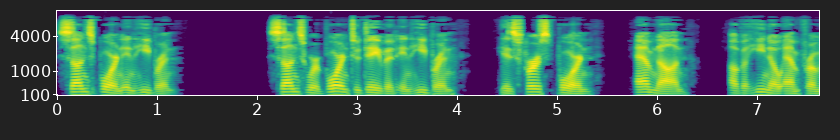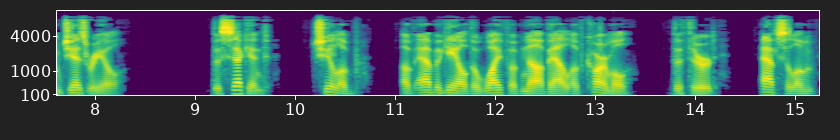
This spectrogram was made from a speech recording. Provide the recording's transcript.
Sons born in Hebron Sons were born to David in Hebron, his firstborn, Amnon, of Ahinoam from Jezreel. The second, Chileab, of Abigail the wife of Nabal of Carmel, the third, Absalom,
